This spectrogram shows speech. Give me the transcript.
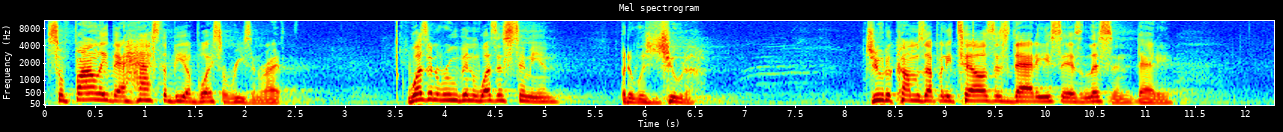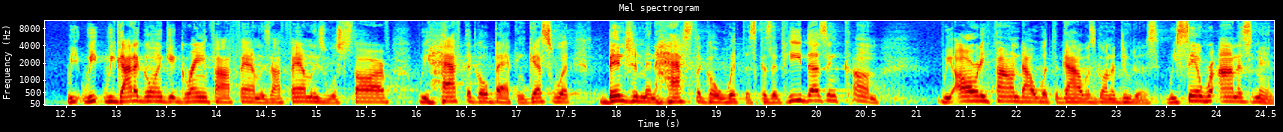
So finally, there has to be a voice of reason, right? Wasn't Reuben, wasn't Simeon, but it was Judah. Judah comes up and he tells his daddy, he says, Listen, daddy, we, we, we got to go and get grain for our families. Our families will starve. We have to go back. And guess what? Benjamin has to go with us because if he doesn't come, we already found out what the guy was going to do to us. We said we're honest men.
